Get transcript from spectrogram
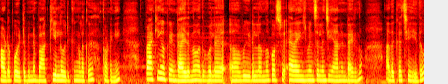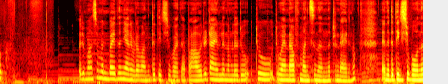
അവിടെ പോയിട്ട് പിന്നെ ബാക്കിയുള്ള ഒരുക്കങ്ങളൊക്കെ തുടങ്ങി. പാക്കിംഗ് ഒക്കെ ഉണ്ടായിരുന്നു. അതുപോലെ വീടിലൊന്ന് കുറച്ച് അറേഞ്ച്മെന്റ്സ് എല്ലാം ചെയ്യാനുണ്ടായിരുന്നു. അതൊക്കെ ചെയ്തു. ഒരു മാസം മുൻപായിരുന്നു ഞാനിവിടെ വന്നിട്ട് തിരിച്ചു പോയത്. അപ്പോൾ ആ ഒരു ടൈമിൽ നമ്മളൊരു two two and half months നിന്നിട്ടുണ്ടായിരുന്നു. എന്നിട്ട് തിരിച്ചു പോകുന്ന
